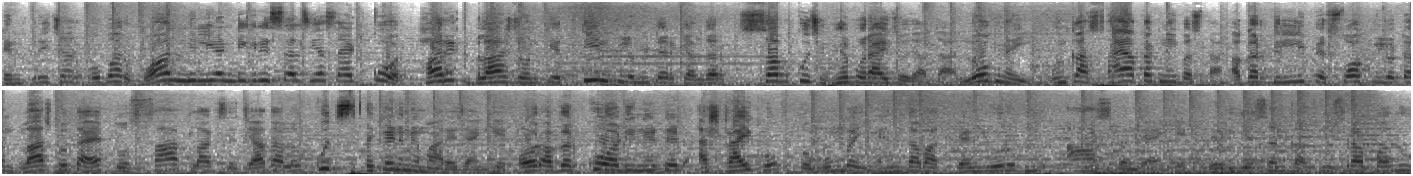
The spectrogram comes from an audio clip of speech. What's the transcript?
Temperature over one million degree Celsius at core हर एक ब्लास्ट जोन के तीन किलोमीटर के अंदर सब कुछ वेपोराइज हो जाता है। लोग नहीं, उनका साया तक नहीं बचता। अगर दिल्ली पे 100 किलोटन ब्लास्ट होता है तो सात लाख से ज़्यादा लोग कुछ सेकंड में मारे जाएँगे। और अगर कोऑर्डिनेटेड स्ट्राइक हो तो मुंबई, अहमदाबाद, बेंगलुरु भी आस बन जाएँगे। रेडिएशन का दूसरा पहलू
